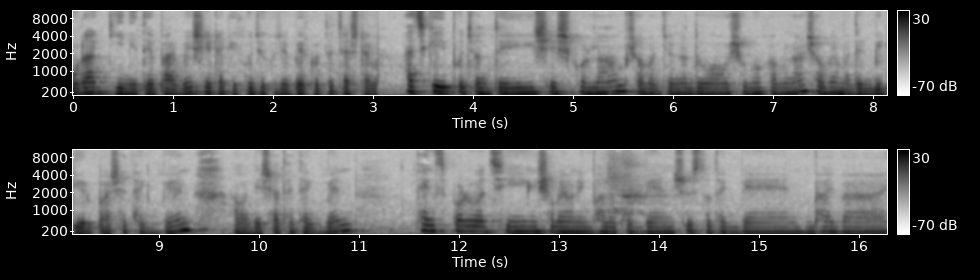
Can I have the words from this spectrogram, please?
ওরা কি নিতে পারবে সেটাকে খুঁজে খুঁজে বের করতে চেষ্টা করে আজকে এই পর্যন্তই শেষ করলাম। সবার জন্য দোয়া ও শুভকামনা। সবাই আমাদের ভিডিওর পাশে থাকবেন, আমাদের সাথে থাকবেন। থ্যাংকস ফর ওয়াচিং সবাই অনেক ভালো থাকবেন, সুস্থ থাকবেন। বাই বাই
